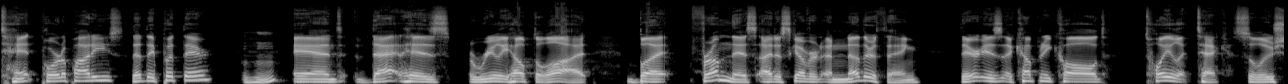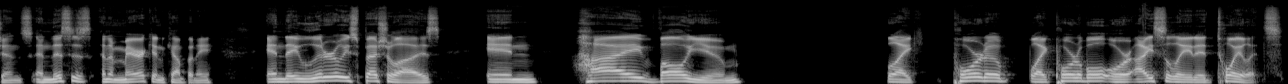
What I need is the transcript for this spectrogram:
tent porta potties that they put there. Mm-hmm. And that has really helped a lot. But from this, I discovered another thing. There is a company called Toilet Tech Solutions, and this is an American company, and they literally specialize in high volume, like porta, like portable or isolated toilets.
